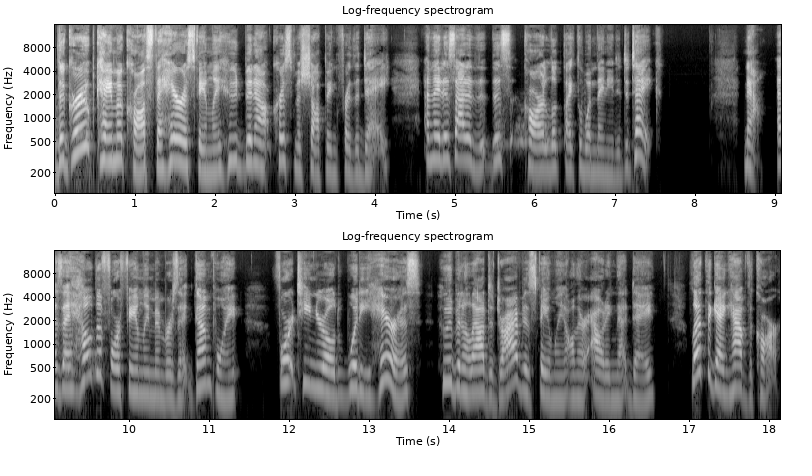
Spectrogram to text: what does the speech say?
The group came across the Harris family who'd been out Christmas shopping for the day, and they decided that this car looked like the one they needed to take. Now, as they held the four family members at gunpoint, 14 year old Woody Harris, who had been allowed to drive his family on their outing that day, let the gang have the car.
